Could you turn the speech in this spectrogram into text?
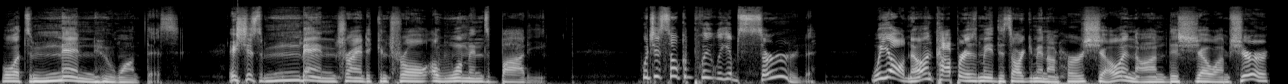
well, it's men who want this. It's just men trying to control a woman's body, which is so completely absurd. We all know, and Copper has made this argument on her show and on this show, I'm sure,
